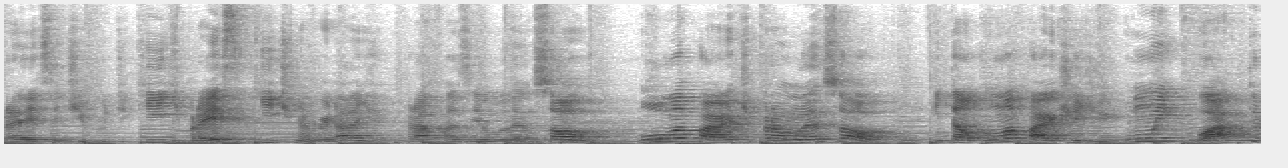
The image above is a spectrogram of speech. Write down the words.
para esse tipo de kit, para esse kit na verdade, para fazer o lençol, uma parte para um lençol. Então uma parte de 1 e 4,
